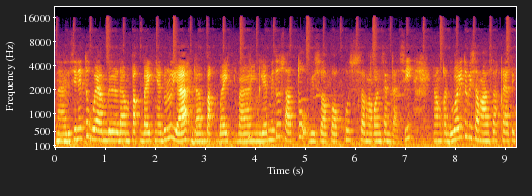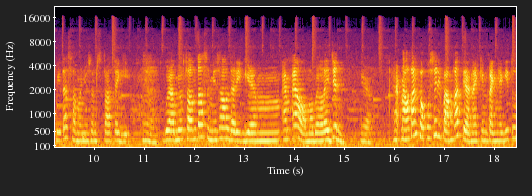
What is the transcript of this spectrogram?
Nah Mhm. di sini tuh gue ambil dampak baiknya dulu ya. Dampak baik main game itu satu bisa fokus sama konsentrasi. Yang kedua itu bisa ngasah kreativitas sama nyusun strategi. hmm, Gue ambil contoh semisal dari game ML Mobile Legend. ya, ML kan fokusnya di pangkat ya naikin ranknya gitu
